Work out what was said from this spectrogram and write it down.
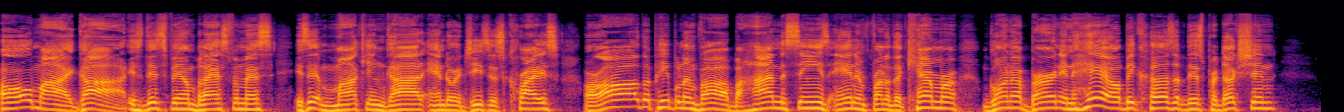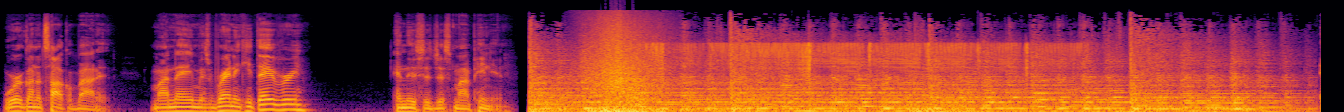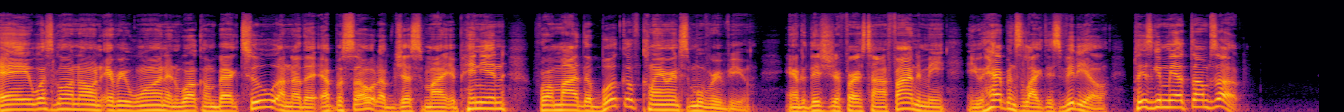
Oh my God. Is this film blasphemous? Is it mocking God and or Jesus Christ? Are all the people involved behind the scenes and in front of the camera gonna burn in hell because of this production? We're gonna talk about it. My name is Brandon Keith Avery, and this is just my opinion. What's going on, everyone, and welcome back to another episode of Just My Opinion for my The Book of Clarence movie review. And if this is your first time finding me and you happen to like this video, please give me a thumbs up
